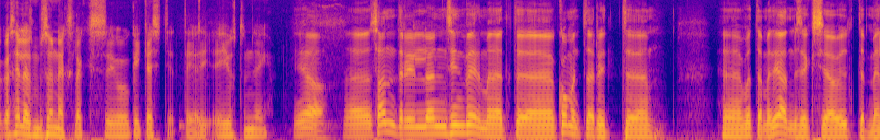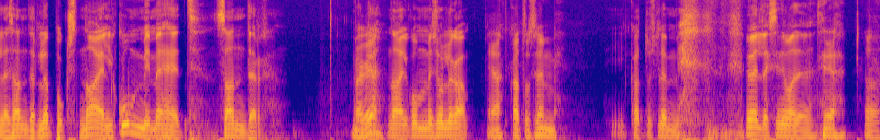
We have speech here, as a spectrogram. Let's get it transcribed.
aga selles mõttes õnneks läks ju kõik hästi, et ei, ei juhtunud midagi. jaa, Sandril on siin veel mõned kommentaarid võtame teadmiseks ja ütleb meile Sander lõpuks nael kummi, mehed, Sander. väga hea. nael kummi sulle ka. jah, katuslemmi. katuslemmi Öeldakse niimoodi või? jah ah..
